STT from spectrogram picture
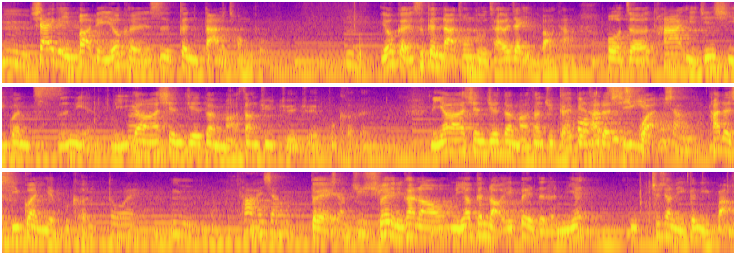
嗯，下一个引爆点有可能是更大的冲突。嗯，有可能是更大冲突才会再引爆他，否则他已经习惯十年，你要他现阶段马上去决绝不可能，你要他现阶段马上去改变他的习惯，他的习惯也不可能。对，嗯，他还想对，想继续。所以你看哦，你要跟老一辈的人，你要就像你跟你爸，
